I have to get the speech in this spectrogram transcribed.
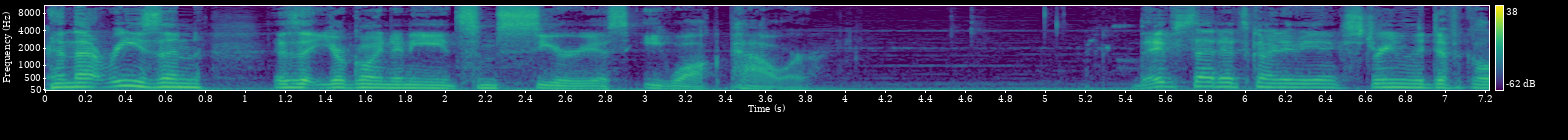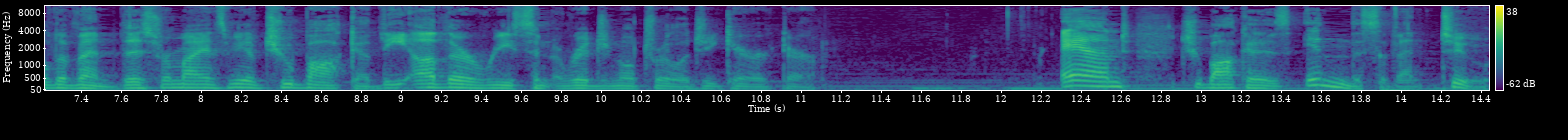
And that reason is that you're going to need some serious Ewok power. They've said it's going to be an extremely difficult event. This reminds me of Chewbacca, the other recent original trilogy character. And Chewbacca is in this event too.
